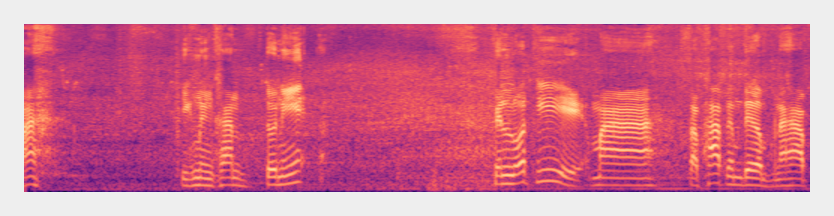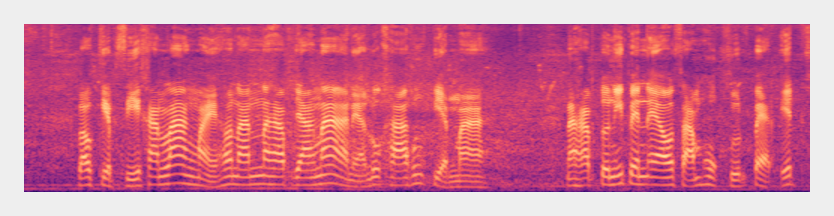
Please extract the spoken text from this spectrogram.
มา อีกหนึ่งคัน ตัวนี้ เป็นรถที่มาสภาพเดิมๆนะครับ เราเก็บสีคันล่างใหม่เท่านั้นนะครับ ยางหน้าเนี่ยลูกค้าเพิ่งเปลี่ยนมานะครับ ตัวนี้เป็น L 3 6 0 8 SP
